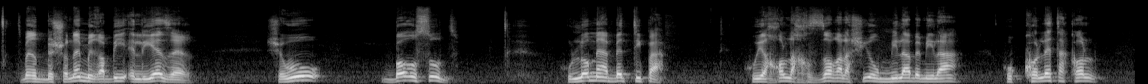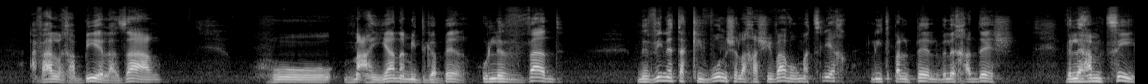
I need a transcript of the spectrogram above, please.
זאת אומרת, בשונה מרבי אליעזר, שהוא בור סוד, הוא לא מאבד טיפה. הוא יכול לחזור על השיעור מילה במילה, הוא קולט הכל. אבל רבי אלעזר הוא מעיין המתגבר, הוא לבד מבין את הכיוון של החשיבה והוא מצליח להתפלפל ולחדש ולהמציא.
